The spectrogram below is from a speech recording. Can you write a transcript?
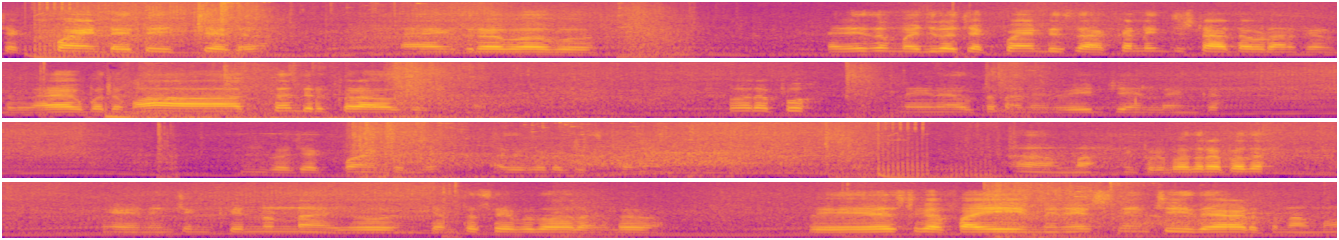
చెక్ పాయింట్ అయితే ఇచ్చాడు. థ్యాంక్స్ రా బాబు. కనీసం మధ్యలో చెక్ పాయింట్ ఇస్తే అక్కడి నుంచి స్టార్ట్ అవ్వడానికి అంటారు. లేకపోతే మొత్తం తిరుక్కు రావాల్సి వస్తుంది. పోరపో నేను వెళ్తున్నా నేను వెయిట్ చేయనులే ఇంకా. ఇంకో చెక్ పాయింట్ ఉంది. అది కూడా తీసుకొని. అమ్మా ఇప్పుడు పదరా పద. ఏడు నుంచి ఇంకెన్ని ఉన్నాయో ఇంకెంతసేపు తోలాలో. వేస్ట్గా ఫైవ్ మినిట్స్ నుంచి ఇదే ఆడుతున్నాము.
